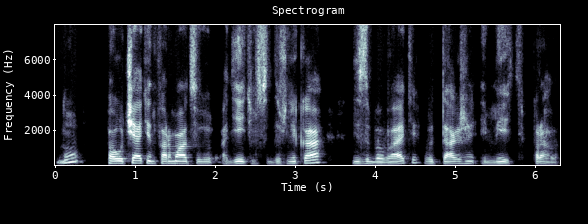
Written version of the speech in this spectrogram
Ну, получать информацию о деятельности должника, не забывайте, вы также имеете право.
